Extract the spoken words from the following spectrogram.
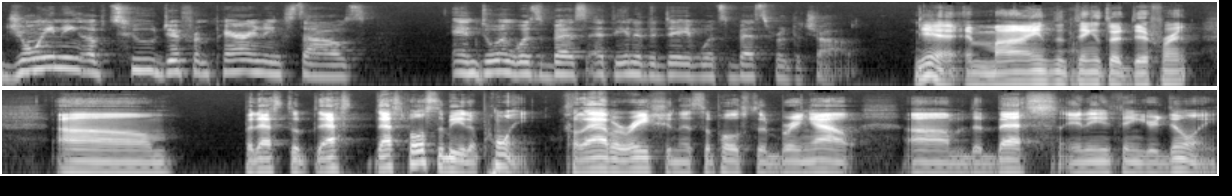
joining of two different parenting styles and doing what's best at the end of the day. What's best for the child. Yeah, and minds and things are different. Um, but that's the that's that's supposed to be the point. Collaboration is supposed to bring out um, the best in anything you're doing.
